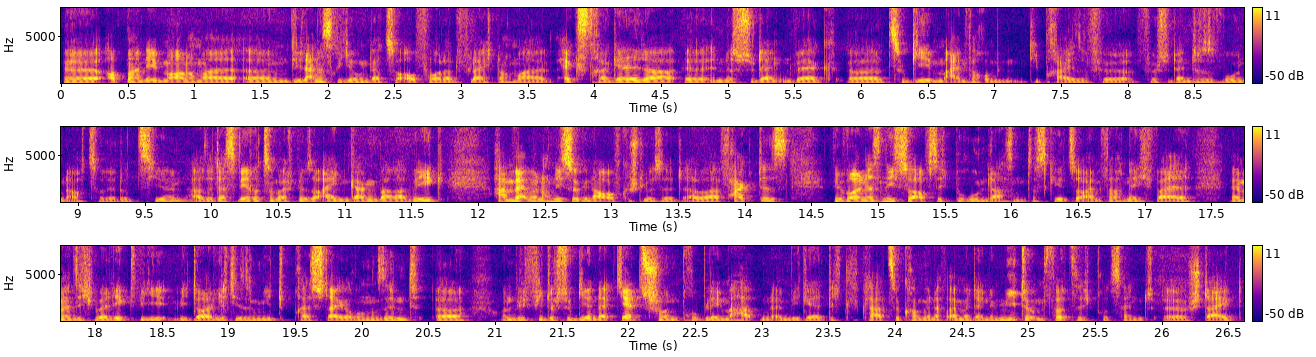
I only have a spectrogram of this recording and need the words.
äh, ob man eben auch nochmal ähm, die Landesregierung dazu auffordert, vielleicht nochmal extra Gelder äh, in das Studentenwerk äh, zu geben, einfach um die Preise für, für studentisches Wohnen auch zu reduzieren. Also das wäre zum Beispiel so ein gangbarer Weg, haben wir aber noch nicht so genau aufgeschlüsselt. Aber Fakt ist, wir wollen das nicht so auf sich beruhen lassen. Das geht so einfach nicht, weil wenn man sich überlegt, wie, wie deutlich diese Mietpreissteigerungen sind äh, und wie viele Studierende jetzt schon Probleme hatten, irgendwie geldlich klarzukommen, wenn auf einmal deine Miete um 40 Prozent äh, steigt,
